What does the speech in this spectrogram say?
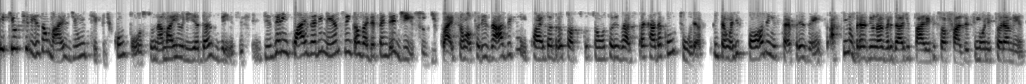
e que utilizam mais de um tipo de composto na maioria das vezes. Dizer em quais alimentos, então, vai depender disso, de quais são autorizados e quais agrotóxicos são autorizados para cada cultura. Então, eles podem estar presentes. Aqui no Brasil, na verdade, o PAR ele só faz esse monitoramento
